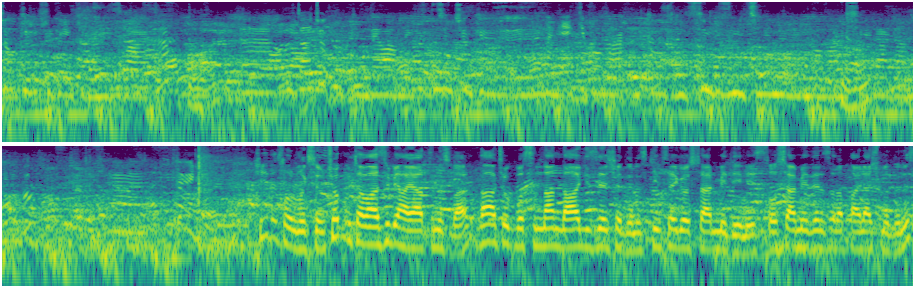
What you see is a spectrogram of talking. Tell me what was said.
Çok keyifli için bizim için en önemli olan şeylerden biri bu. Ee, böyle. Şeyi de sormak istiyorum. Çok mütevazi bir hayatınız var. Daha çok basından daha gizli yaşadığınız, kimseye göstermediğiniz, sosyal medyanızda da paylaşmadığınız.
